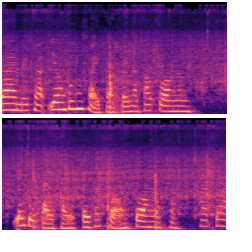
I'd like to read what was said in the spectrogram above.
ได้ไหมคะเอี้ยังเพิ่งใส่ไข่ไปนะคะฟองหนึ่งเอี้ยังจะใส่ไข่ไปทั้งสองฟองแล้วค่ะคาดว่า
